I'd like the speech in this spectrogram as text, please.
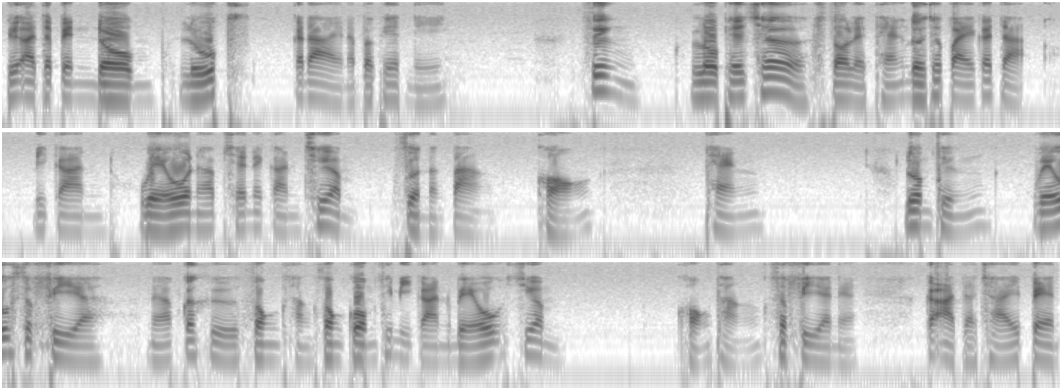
หรืออาจจะเป็น dome loops ก็ได้นะประเภทนี้ ซึ่ง low pressure storage tank โดยทั่วไปก็จะมีการเวลนะครับ ใช้ในการเชื่อมส่วนต่างๆของแทงรวมถึงเวลสเฟีย นะครับก็คือทรงถังทรงกลมที่มีการเวลเชื่อมของถัง sphere เนี่ย ก็อาจจะใช้เป็น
